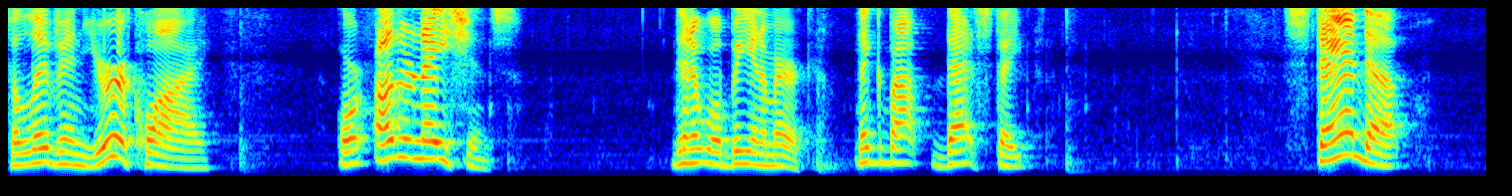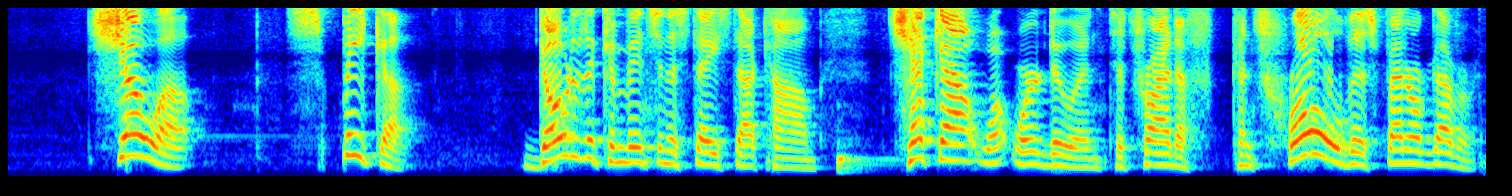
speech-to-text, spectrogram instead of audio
to live in Uruguay or other nations than it will be in America. Think about that statement. Stand up, show up, speak up. Go to the conventionofstates.com, check out what we're doing to try to f- control this federal government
